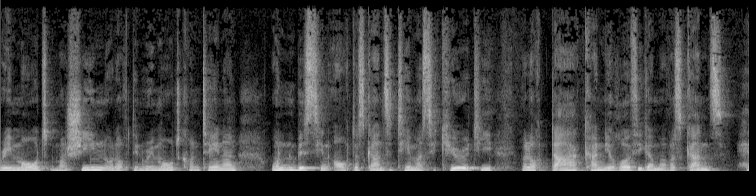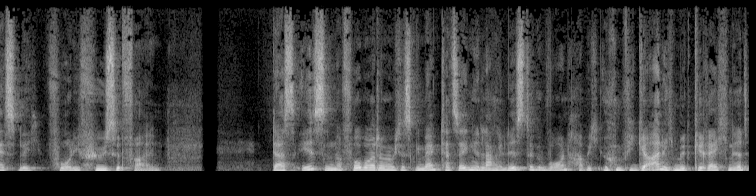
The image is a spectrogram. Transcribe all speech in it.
Remote-Maschinen oder auf den Remote-Containern und ein bisschen auch das ganze Thema Security, weil auch da kann dir häufiger mal was ganz hässlich vor die Füße fallen. Das ist, in der Vorbereitung habe ich das gemerkt, tatsächlich eine lange Liste geworden, habe ich irgendwie gar nicht mit gerechnet.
